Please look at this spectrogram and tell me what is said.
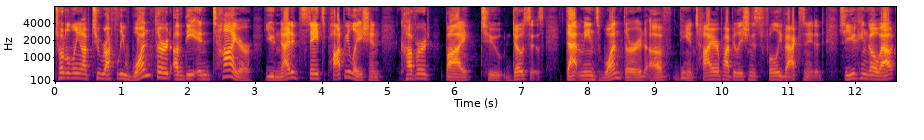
totaling up to roughly one third of the entire United States population covered by two doses. That means one third of the entire population is fully vaccinated. So you can go out,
